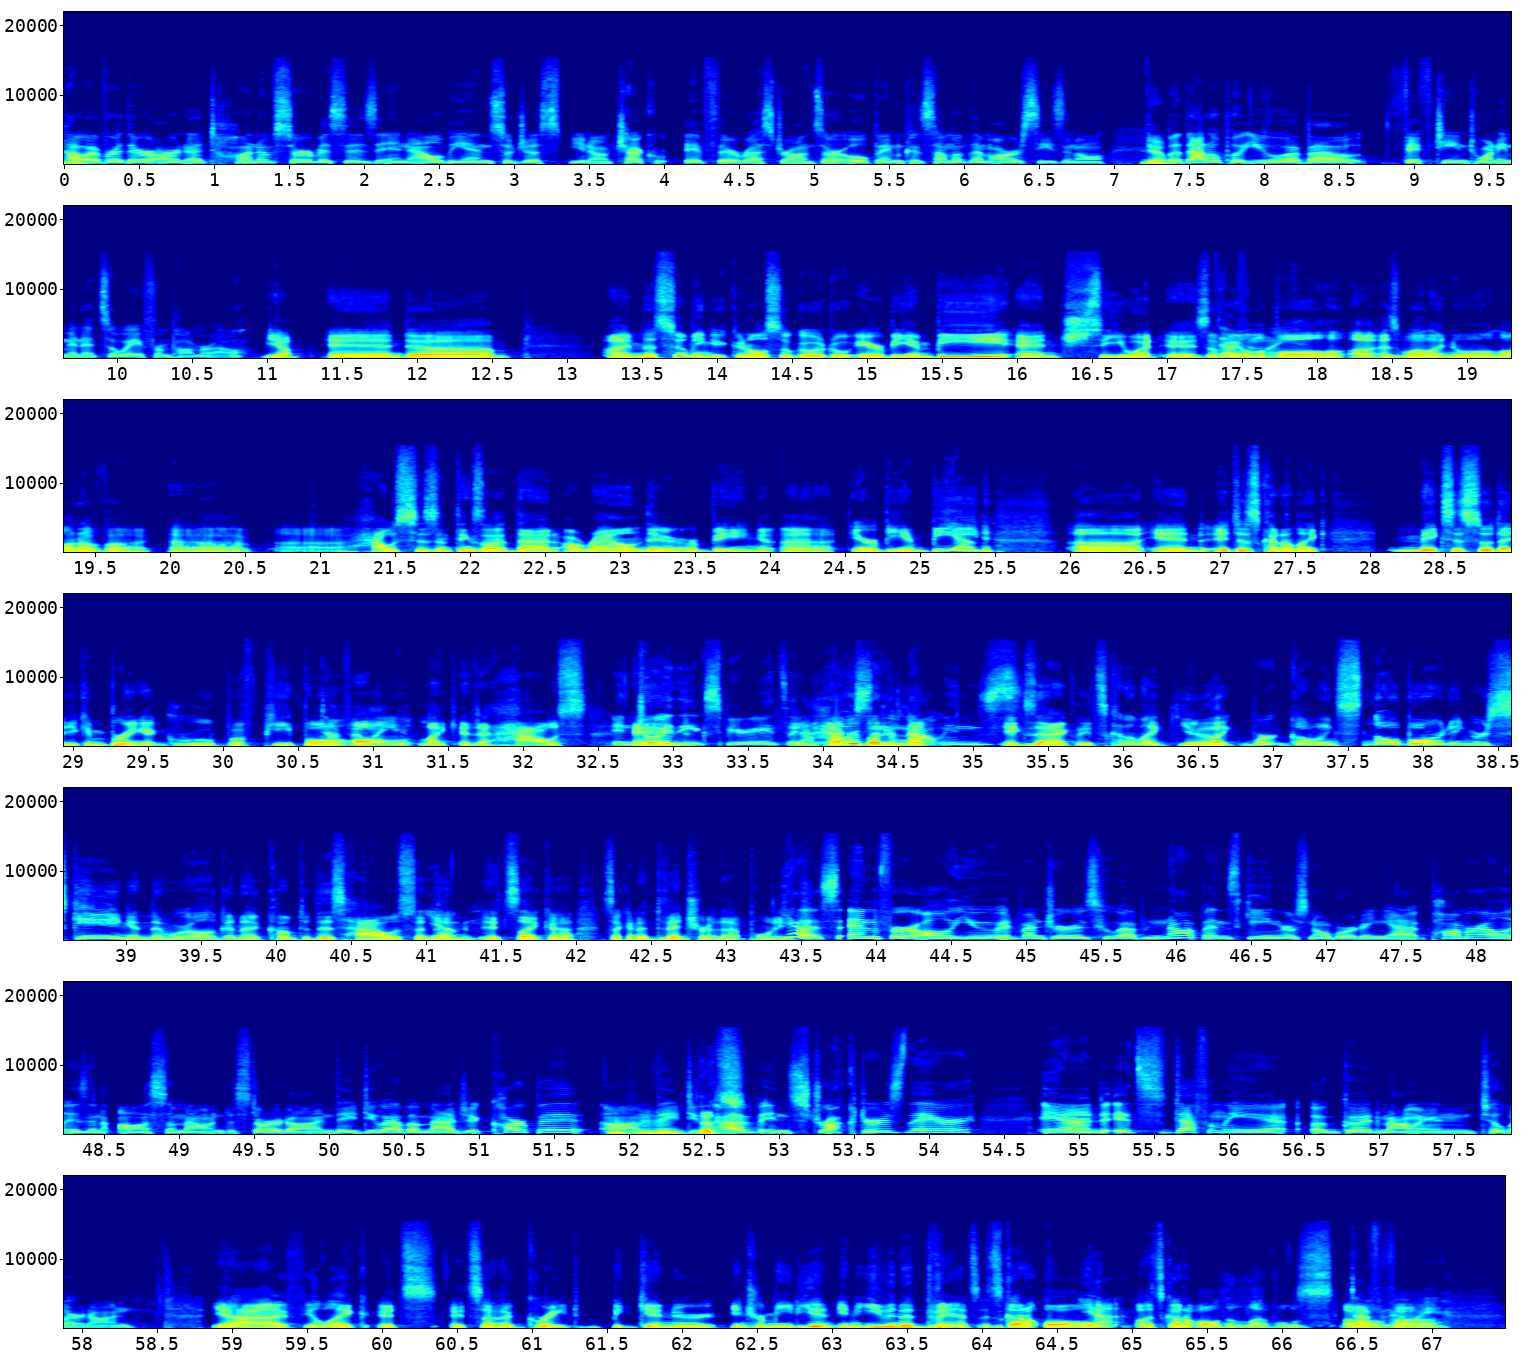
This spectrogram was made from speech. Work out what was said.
However, there aren't a ton of services in Albion, so just, you know, check if their restaurants are open because some of them are seasonal. Yeah. But that'll put you about 15, 20 minutes away from Pomerelle. Yep, and um, I'm assuming you can also go to Airbnb and see what is available uh, as well. I know a lot of uh, uh, uh, houses and things like that around there are being uh, Airbnb'd, Yep. uh, and it just kind of like makes it so that you can bring a group of people all like in a house Enjoy and- the experience in a house in the lo- mountains. Exactly. It's kind of like you're like we're going snowboarding or skiing, and then we're all gonna come to this house, and then it's like a it's like an adventure at that point. Yes, and for all you adventurers who have not been skiing or snowboarding yet, Pomerelle is an awesome mountain to start on. They do have a magic carpet. Um, They do That's- have instructors there, and it's definitely a good mountain to learn on. Yeah, I feel like it's it's a great beginner, intermediate, and even advanced. It's got all Yeah. it's got all the levels of uh,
